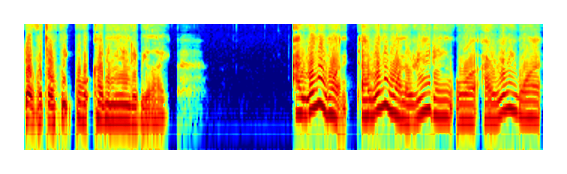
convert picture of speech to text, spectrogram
That was so people would come to me and they'd be like, I really want I really want a reading or I really want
